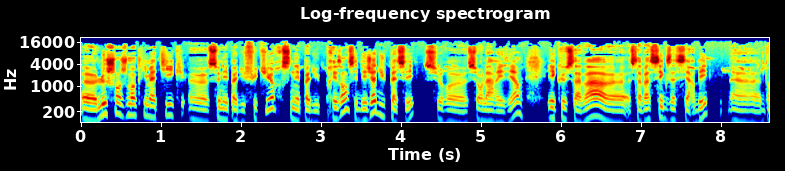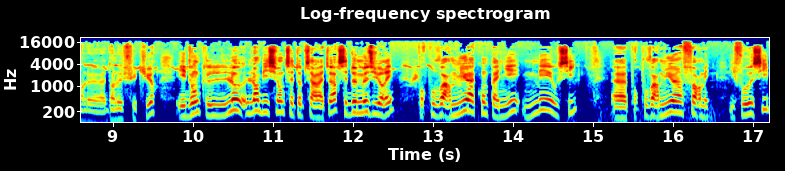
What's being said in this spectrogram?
euh, le changement climatique, euh, ce n'est pas du futur, ce n'est pas du présent, c'est déjà du passé sur, euh, sur la réserve et que ça va, va s'exacerber dans, le, dans le futur. Et donc l'ambition de cet observatoire, c'est de mesurer pour pouvoir mieux accompagner, mais aussi pour pouvoir mieux informer. Il faut aussi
